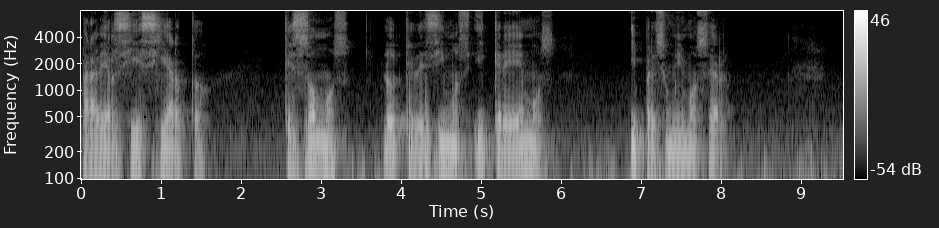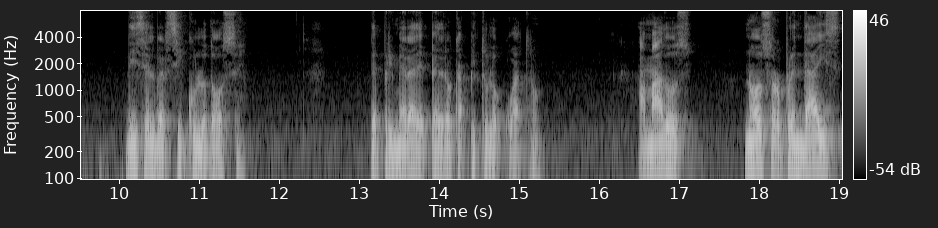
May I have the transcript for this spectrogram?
para ver si es cierto que somos lo que decimos y creemos y presumimos ser. Dice el versículo 12 de Primera de Pedro capítulo 4. Amados, no os sorprendáis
